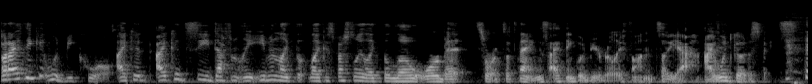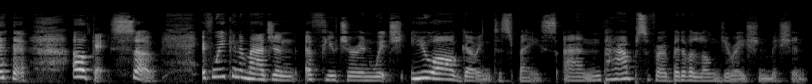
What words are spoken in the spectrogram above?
but I think it would be cool. I could I could see definitely even like the, like especially like the low orbit sorts of things. I think would be really fun. So yeah, I would go to space. okay, so if we can imagine a future in which you are going to space and perhaps for a bit of a long duration mission,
